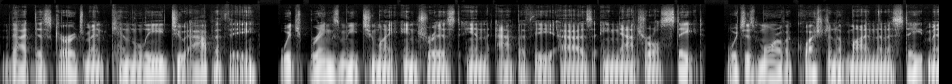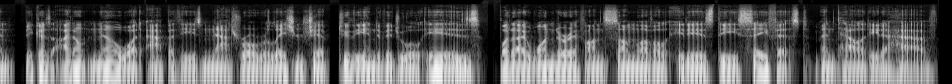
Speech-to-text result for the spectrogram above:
that discouragement can lead to apathy, which brings me to my interest in apathy as a natural state which is more of a question of mine than a statement because I don't know what apathy's natural relationship to the individual is, but I wonder if on some level it is the safest mentality to have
